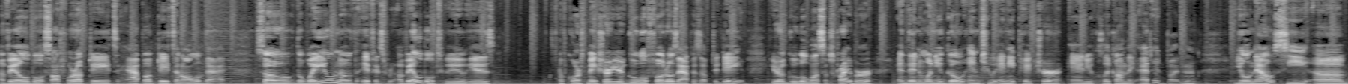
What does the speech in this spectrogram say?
available software updates, app updates, and all of that. So the way you'll know if it's available to you is of course, make sure your Google Photos app is up to date. You're a Google One subscriber. And then when you go into any picture and you click on the edit button, you'll now see a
